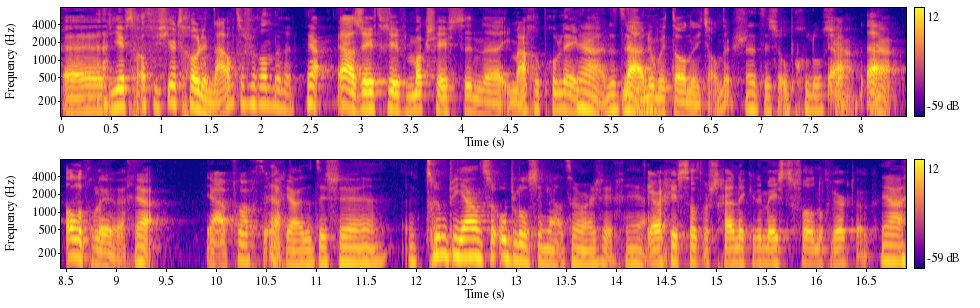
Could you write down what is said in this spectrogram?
Eh, die heeft geadviseerd gewoon een naam te veranderen. Ja. Ja, 77 Max heeft een eh imagoprobleem. Ja, dat is, nou, noem het dan iets anders. dat is opgelost. Ja, Ja, ja. ja. Alle problemen weg. ja. ja. prachtig. Ja. Dat is, eh, een Trumpiaanse oplossing, laten we maar zeggen. Ja, Erg is dat waarschijnlijk in de meeste gevallen nog werkt ook. ja.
